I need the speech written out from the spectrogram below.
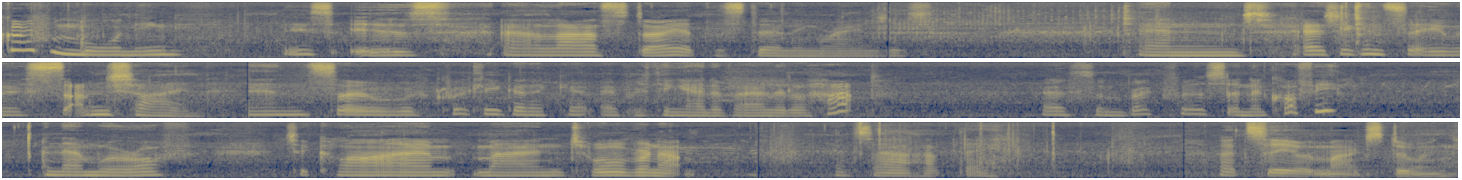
Good morning. This is our last day at the Stirling Ranges. And as you can see, we're sunshine. And so we're quickly going to get everything out of our little hut, have some breakfast and a coffee, and then we're off to climb Mount Toolbrunup. That's our hut there. Let's see what Mark's doing.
